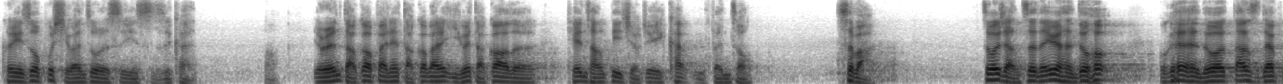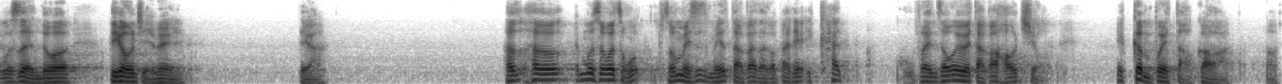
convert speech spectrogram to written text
可以做不喜欢做的事情试试看，啊，有人祷告半天，祷告半天，以为祷告了天长地久，就一看五分钟，是吧？这我讲真的，因为很多我跟很多当时在博士很多弟兄姐妹，对啊，他说他说牧师我怎么怎么每次每次祷告祷告半天，一看五分钟，我以为祷告好久，更不会祷告啊啊！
